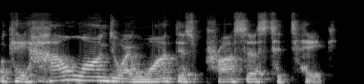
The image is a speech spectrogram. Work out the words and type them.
okay, how long do I want this process to take?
